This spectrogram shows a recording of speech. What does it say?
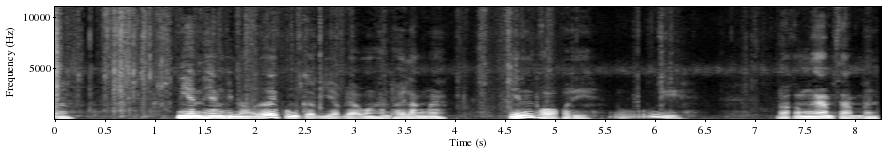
เบิ่งเนียนแห้งพี่น้องเอ้ยผมเกือบเหยียบแล้ววังหันถอยหลังมาเห็นพอพอดีโอ้ยดอกงามๆซ้ำเพิ่น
